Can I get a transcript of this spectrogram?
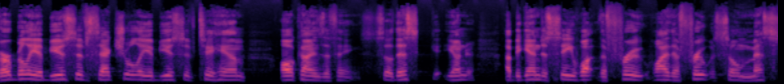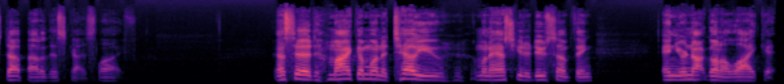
verbally abusive, sexually abusive to him, all kinds of things. So, this, under, I began to see what the fruit, why the fruit was so messed up out of this guy's life. I said, Mike, I'm going to tell you, I'm going to ask you to do something, and you're not going to like it.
